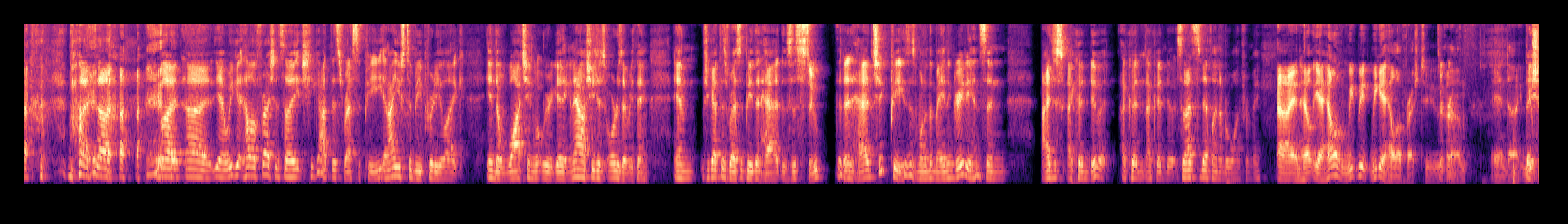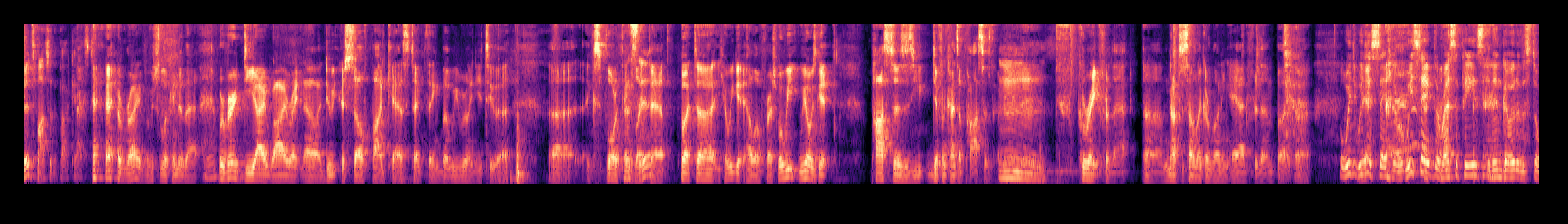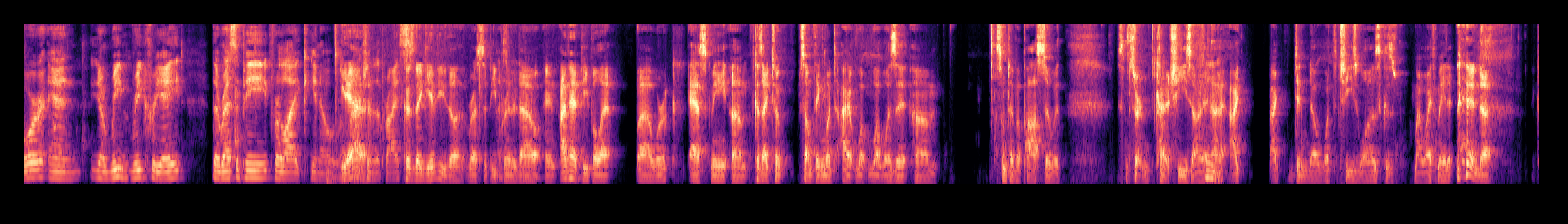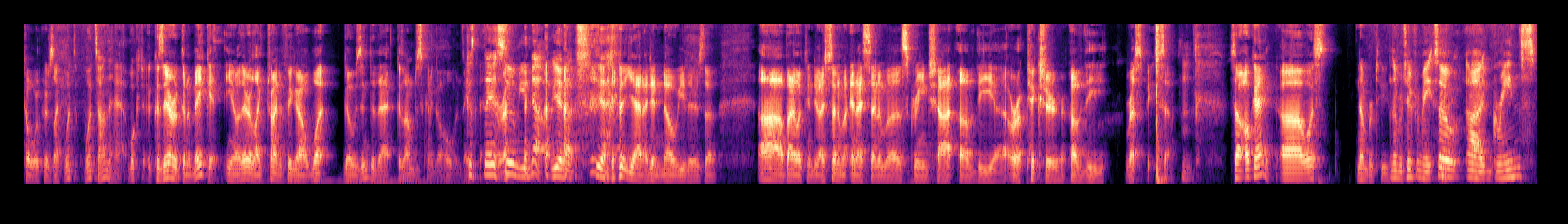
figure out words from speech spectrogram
but uh, but uh, yeah, we get HelloFresh, and so she got this recipe, and I used to be pretty like into watching what we were getting, and now she just orders everything. And she got this recipe that had this is soup that it had chickpeas as one of the main ingredients, and I just I couldn't do it. I couldn't I couldn't do it. So that's definitely number one for me. uh, and hell, yeah, hello. We, we we get HelloFresh too. Um, and uh, They should sponsor the podcast. right. We should look into that. We're very DIY right now, a do-it-yourself podcast type thing, but we really need to uh, uh, explore things That's like it. that. But uh, yeah, we get HelloFresh, but we, we always get pastas, is different kinds of pastas. Mm. Great for that. Um, not to sound like a running ad for them, but uh, we we just save the we save the recipes and then go to the store and you know re- recreate the recipe for like you know a Yeah, fraction of the price. because they give you the recipe printed out, and I've had people at uh, work ask me because I took something. What I what what was it? Um, some type of pasta with some certain kind of cheese on it. Hmm. I, I I didn't know what the cheese was because my wife made it, and uh, coworkers like, "What what's on that?" Because they're going to make it. You know, they're like trying to figure out what goes into that because I'm just going to go home and make because they right? assume you know, you know, yeah. yeah, and I didn't know either. So, uh, but I looked into. it. I sent him, a, and I sent him a screenshot of the uh, or a picture of the recipe. So, Hmm. so okay. Uh, what's number two? Number two for me. So uh, greens,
